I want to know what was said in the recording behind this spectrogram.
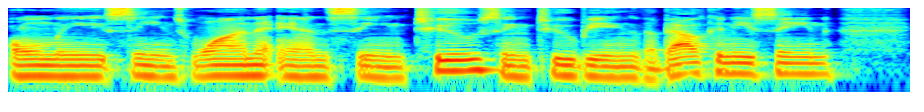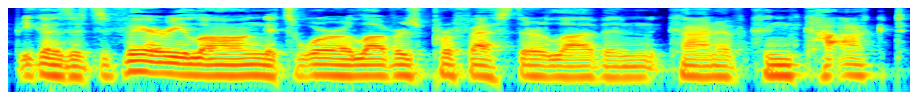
only scenes one and scene two, scene two being the balcony scene, because it's very long. It's where our lovers profess their love and kind of concoct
